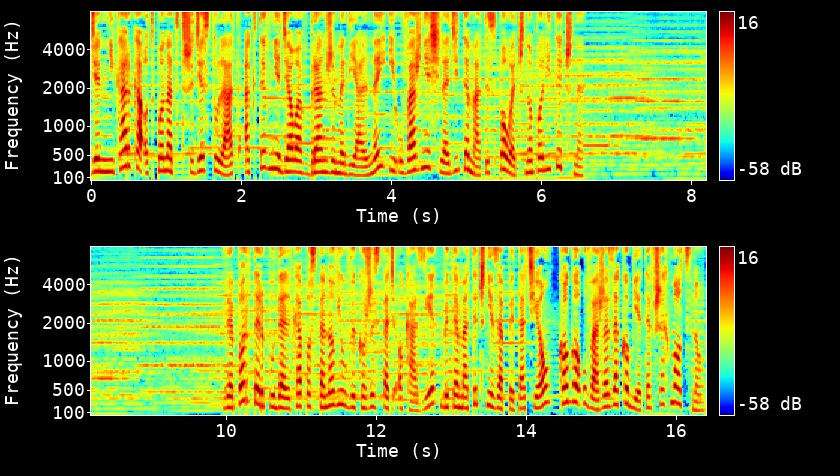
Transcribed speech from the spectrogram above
Dziennikarka od ponad 30 lat aktywnie działa w branży medialnej i uważnie śledzi tematy społeczno-polityczne. Reporter Pudelka postanowił wykorzystać okazję, by tematycznie zapytać ją, kogo uważa za kobietę wszechmocną.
